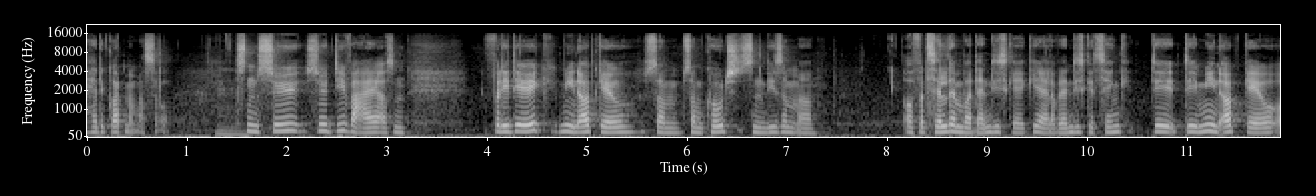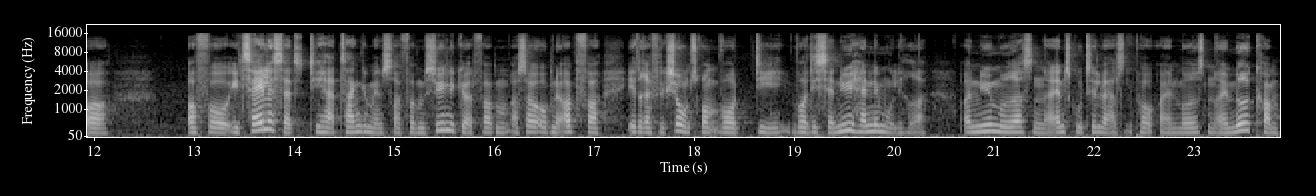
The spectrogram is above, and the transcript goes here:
have det godt med mig selv. Mm. Sådan søge, søge de veje, og sådan, fordi det er jo ikke min opgave som, som coach, sådan ligesom at, at fortælle dem, hvordan de skal agere, eller hvordan de skal tænke. Det, det er min opgave at, at få i talesat de her tankemønstre, få dem synliggjort for dem, og så åbne op for et refleksionsrum, hvor de, hvor de ser nye handlemuligheder, og nye måder sådan at anskue tilværelsen på, og en måde sådan at imødekomme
